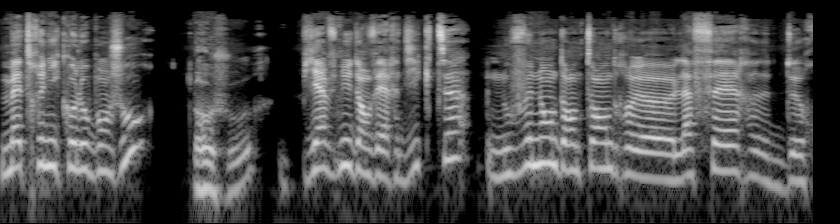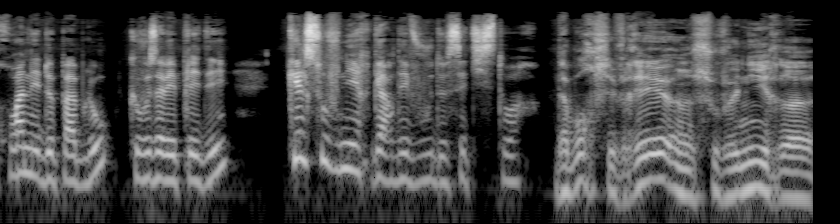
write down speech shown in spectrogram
Maître Nicolo, bonjour. Bonjour. Bienvenue dans Verdict. Nous venons d'entendre euh, l'affaire de Juan et de Pablo que vous avez plaidé. Quel souvenir gardez-vous de cette histoire? D'abord, c'est vrai, un souvenir euh,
